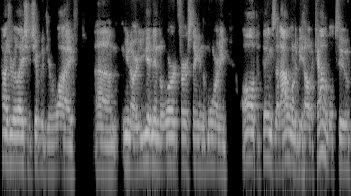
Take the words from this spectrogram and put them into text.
How's your relationship with your wife? Um, you know, are you getting in the word first thing in the morning? All the things that I want to be held accountable to.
